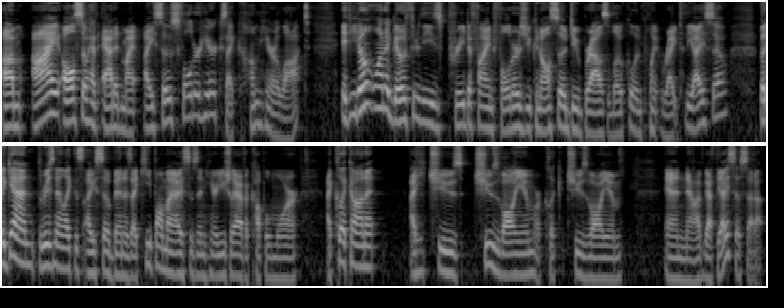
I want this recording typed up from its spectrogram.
Um, I also have added my ISOs folder here because I come here a lot. If you don't want to go through these predefined folders, you can also do browse local and point right to the ISO. But again, the reason I like this ISO bin is I keep all my ISOs in here. Usually I have a couple more. I click on it, I choose choose volume or click choose volume, and now I've got the ISO set up.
